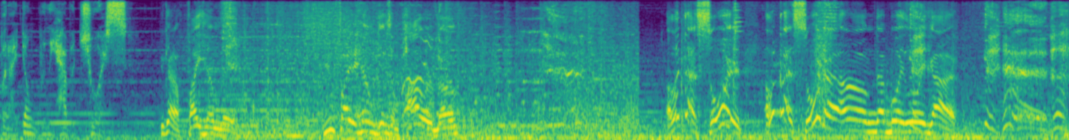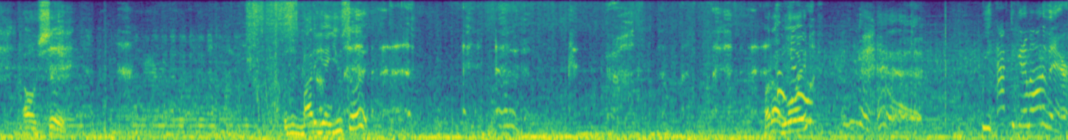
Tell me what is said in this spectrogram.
But I don't really have a choice. You gotta fight him there. You fighting him gives him power, bro. I like that sword. I like that sword that um that boy Lloyd got. Oh shit. Is his body getting used to it? What up, Lloyd? We have to get him out of there.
